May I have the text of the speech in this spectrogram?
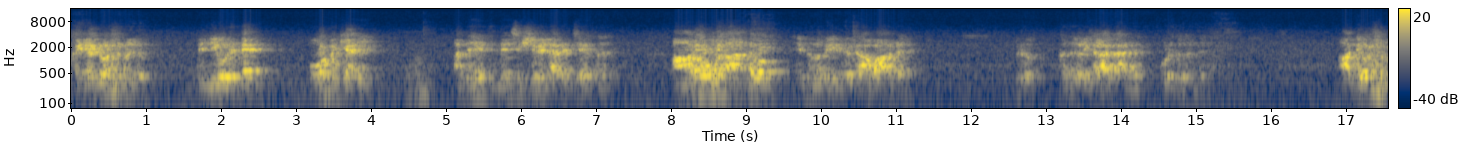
കഴിഞ്ഞ രണ്ടു വർഷങ്ങളിലും നെല്ലിയോടിന്റെ ഓർമ്മയ്ക്കായി അദ്ദേഹത്തിന്റെ ശിഷ്യരെല്ലാവരും ചേർന്ന് ആറോവ താണ്ഡവം എന്നുള്ള പേരിൽ ഒരു അവാർഡ് ഒരു കഥകളി കലാകാരന് കൊടുക്കുന്നുണ്ട്. ആദ്യ വർഷം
